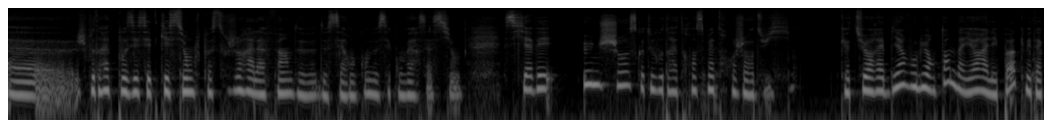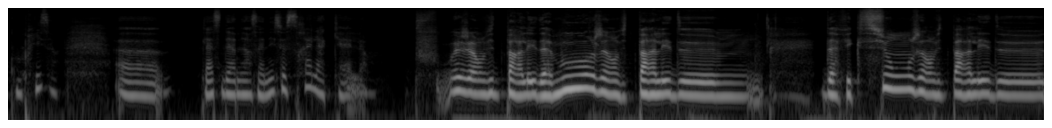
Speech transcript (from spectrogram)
Euh, je voudrais te poser cette question que je pose toujours à la fin de, ces rencontres, de ces conversations. S'il y avait une chose que tu voudrais transmettre aujourd'hui, que tu aurais bien voulu entendre d'ailleurs à l'époque, mais tu as comprise, euh, là, ces dernières années, ce serait laquelle? Moi, j'ai envie de parler d'amour, j'ai envie de parler de d'affection, j'ai envie de parler de,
